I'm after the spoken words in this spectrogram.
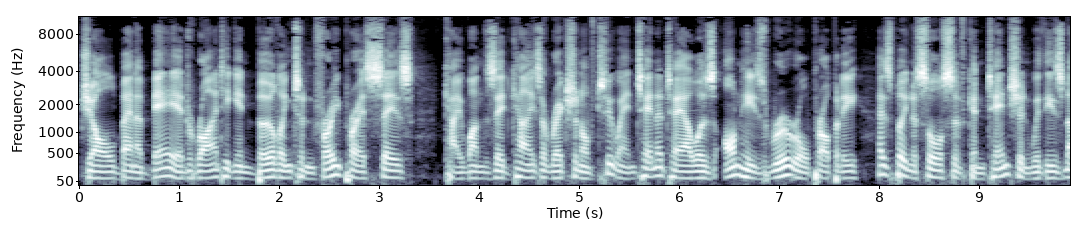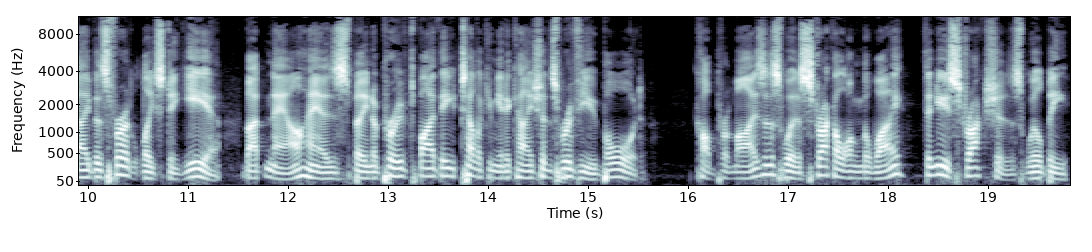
Joel Banner Baird, writing in Burlington Free Press, says K1ZK's erection of two antenna towers on his rural property has been a source of contention with his neighbours for at least a year but now has been approved by the Telecommunications Review Board. Compromises were struck along the way. The new structures will be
